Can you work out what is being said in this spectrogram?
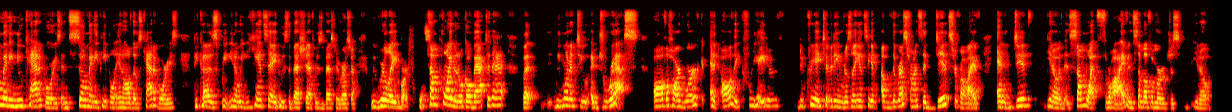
many new categories and so many people in all those categories because we you know we can't say who's the best chef who's the best new restaurant. We really at some point it'll go back to that but we wanted to address all the hard work and all the creative the creativity and resiliency of, of the restaurants that did survive and did you know somewhat thrive and some of them are just you know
